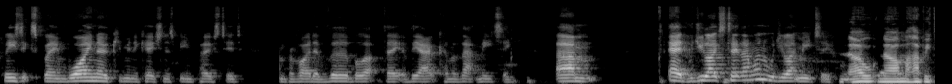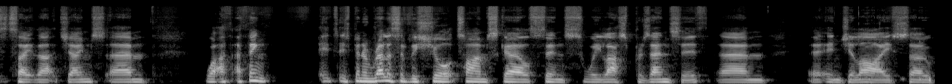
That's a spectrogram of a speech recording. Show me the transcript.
Please explain why no communication has been posted and provide a verbal update of the outcome of that meeting. Um, Ed, would you like to take that one, or would you like me to? No, no, I'm happy to take that, James. Um, well, I, th I think it, has been a relatively short time scale since we last presented. Um, in July. So,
